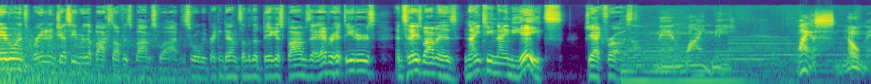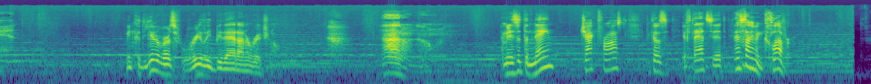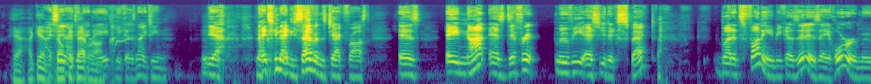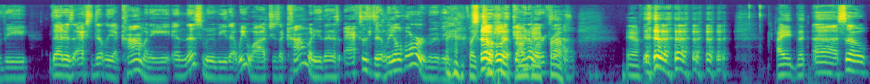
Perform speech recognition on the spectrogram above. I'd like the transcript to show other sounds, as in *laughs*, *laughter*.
Hey everyone, it's Brandon and Jesse, and we're the Box Office Bomb Squad. This is where we'll be breaking down some of the biggest bombs that ever hit theaters. And today's bomb is 1998's Jack Frost. Oh man, why me? Why a snowman? I mean, could the universe really be that unoriginal? *sighs* I don't know. I mean, is it the name? Jack Frost? Because if that's it, that's not even clever. Yeah, again, I don't get that wrong. 1998 because 19, yeah, *laughs* 1997's Jack Frost is a not as different movie as you'd expect, *laughs* but it's funny because it is a horror movie that is accidentally a comedy, and this movie that we watch is a comedy that is accidentally a horror movie. *laughs* Like, so oh, shit, it kind of works Frost. Yeah. I that uh, so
